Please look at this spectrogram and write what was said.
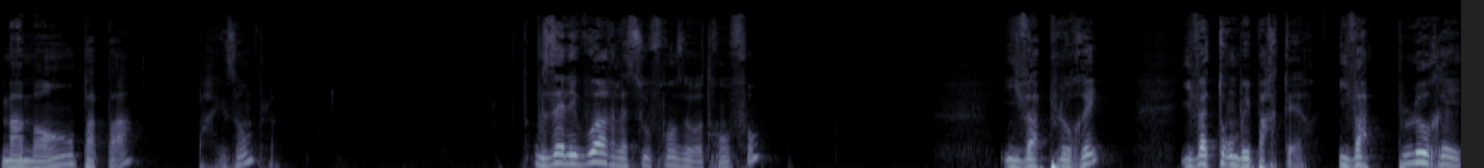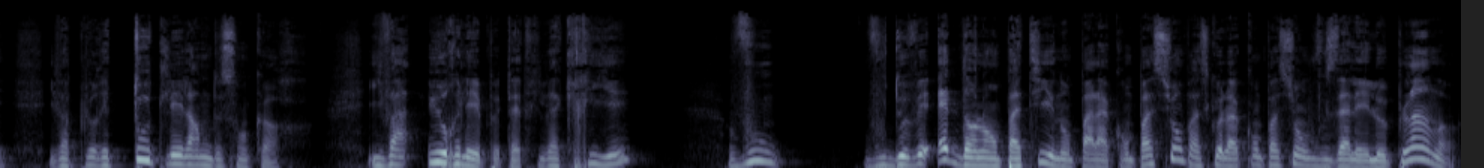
maman, papa, par exemple, vous allez voir la souffrance de votre enfant, il va pleurer, il va tomber par terre, il va pleurer, il va pleurer toutes les larmes de son corps, il va hurler peut-être, il va crier. Vous, vous devez être dans l'empathie et non pas la compassion, parce que la compassion, vous allez le plaindre,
